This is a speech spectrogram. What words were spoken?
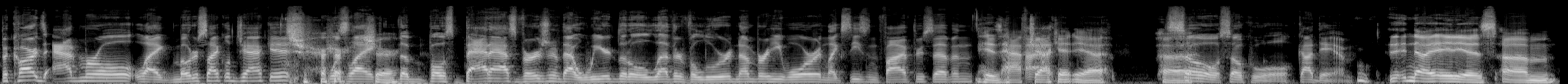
Picard's admiral like motorcycle jacket sure, was like sure. the most badass version of that weird little leather velour number he wore in like season 5 through 7. His half jacket, I, yeah. Uh, so so cool. Goddamn. No, it is. Um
